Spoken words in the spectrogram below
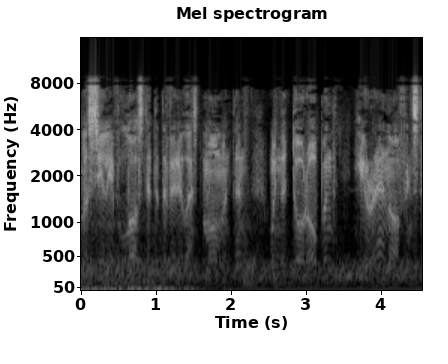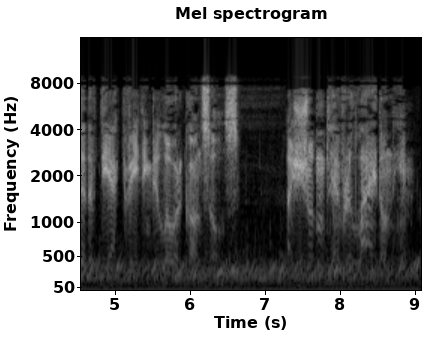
Vasiliev lost it at the very last moment, and when the door opened, he ran off instead of deactivating the lower consoles. I shouldn't have relied on him.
